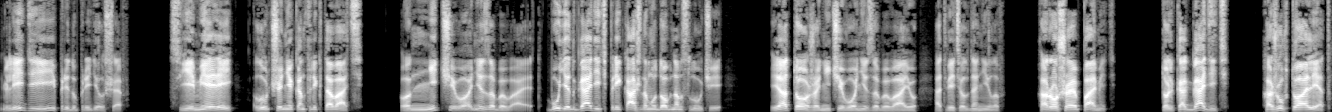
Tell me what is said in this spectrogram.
«Гляди», — предупредил шеф. «С Емелей лучше не конфликтовать. Он ничего не забывает, будет гадить при каждом удобном случае». «Я тоже ничего не забываю», — ответил Данилов. Хорошая память. Только гадить хожу в туалет.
